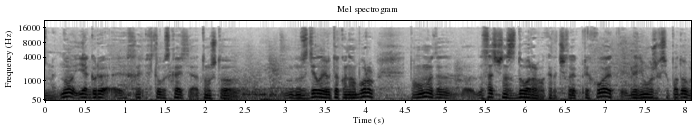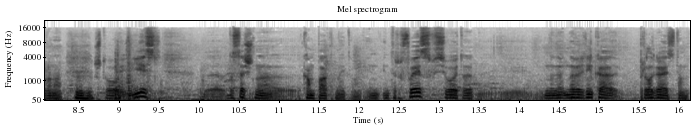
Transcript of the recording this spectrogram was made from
Ну, я говорю, э, хотел бы сказать о том, что ну, сделали вот такой набор. По-моему, это достаточно здорово, когда человек приходит, и для него уже все подобрано, что есть э, достаточно компактный там, ин- интерфейс, все это э, на- наверняка прилагается там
